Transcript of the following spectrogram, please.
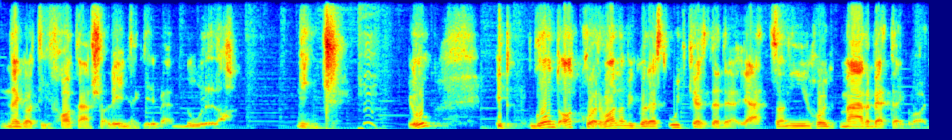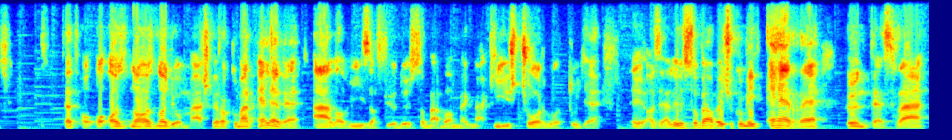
negatív hatása lényegében nulla. Nincs. Jó? Itt gond akkor van, amikor ezt úgy kezded el játszani, hogy már beteg vagy. Tehát az, na, az nagyon más, mert akkor már eleve áll a víz a fürdőszobában, meg már ki is csorgott ugye az előszobában, és akkor még erre öntesz rá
